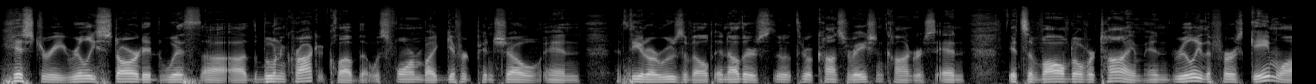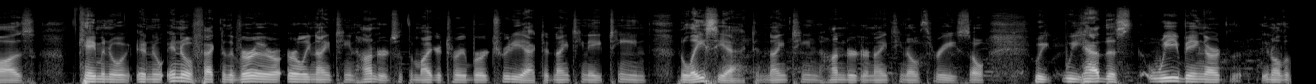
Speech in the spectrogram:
history really started with uh, uh, the Boone and Crockett Club that was formed by Gifford Pinchot and, and Theodore Roosevelt and others through, through a conservation congress, and it's evolved over time. And really, the first game laws came into, into into effect in the very early 1900s with the Migratory Bird Treaty Act in 1918, the Lacey Act in 1900 or 1903. So we we had this we being our you know the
